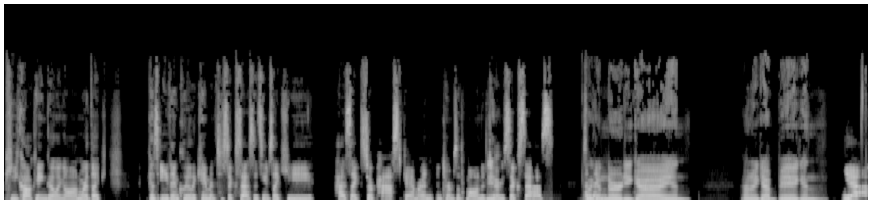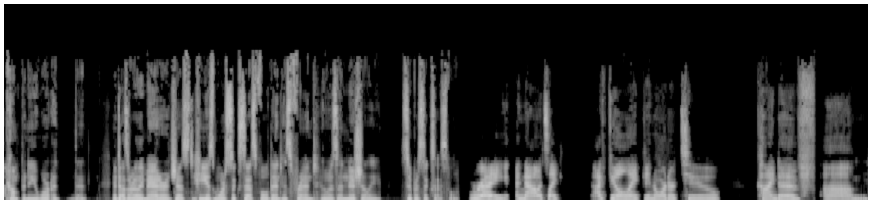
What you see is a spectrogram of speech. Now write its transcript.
peacocking going on where like because Ethan clearly came into success. It seems like he has like surpassed Cameron in terms of monetary success. It's like a nerdy guy, and I don't know, he got big and yeah, company work. It, it- it doesn't really matter. It's just he is more successful than his friend who was initially super successful. Right. And now it's like, I feel like in order to kind of um,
